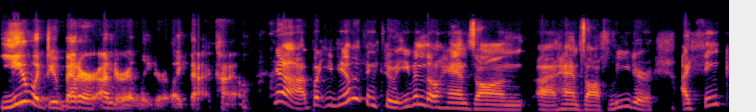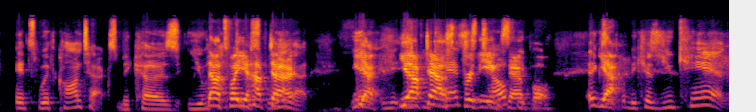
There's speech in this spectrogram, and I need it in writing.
You would do better under a leader like that, Kyle. Yeah, but the other thing too, even though hands-on, uh, hands-off leader, I think it's with context because you. That's why you have to that. Yeah, you, have to ask for the example. Exactly, because you can't.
